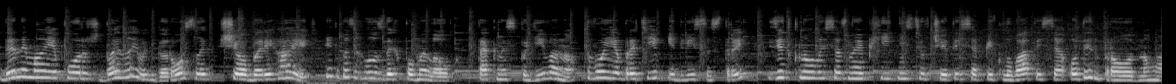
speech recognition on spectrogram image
де немає поруч дбайливих дорослих, що оберігають від безглуздих помилок. Так несподівано двоє братів і дві сестри зіткнулися з необхідністю вчитися піклуватися один про одного,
